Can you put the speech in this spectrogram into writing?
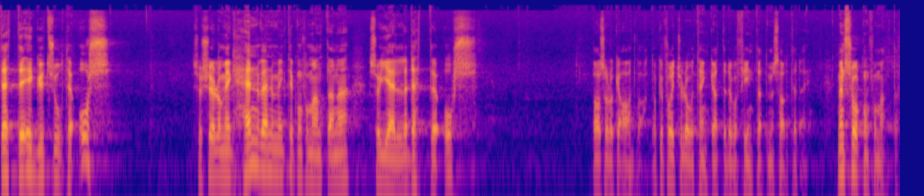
Dette er Guds ord til oss. Så selv om jeg henvender meg til konfirmantene, så gjelder dette oss. Bare så dere er advart. Dere får ikke lov å tenke at det var fint at vi sa det til deg. Men så konfirmanter.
